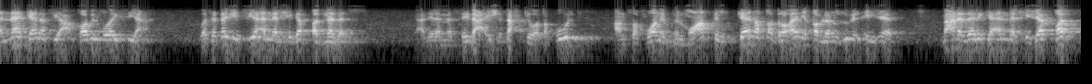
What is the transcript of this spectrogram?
أنها كانت في أعقاب المريسيع وستجد فيها أن الحجاب قد نزل. يعني لما السيدة عائشة تحكي وتقول عن صفوان بن المعطل كان قد رآني قبل نزول الحجاب. معنى ذلك أن الحجاب قد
